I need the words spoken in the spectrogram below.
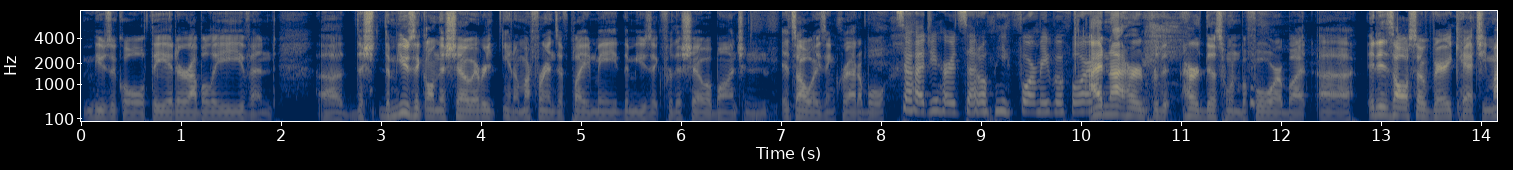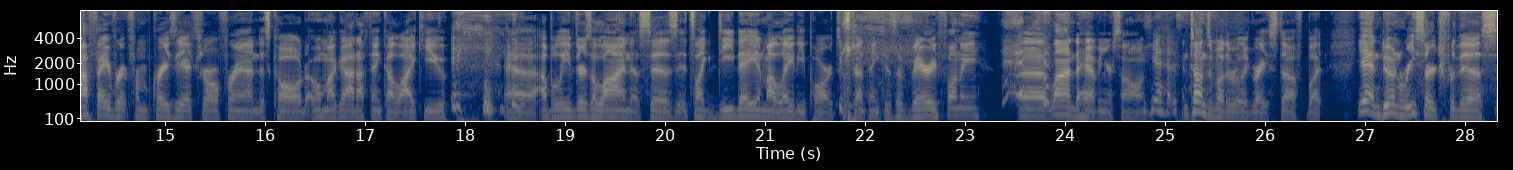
musical theater, I believe, and uh, the sh- the music on the show. Every you know, my friends have played me the music for the show a bunch, and it's always incredible. So, had you heard "Settle Me for Me" before? I had not heard for the, heard this one before, but uh, it is also very catchy. My favorite from Crazy Ex Girlfriend is called "Oh My God, I Think I Like You." uh, I believe there's a line that says it's like D Day in my lady parts, which I think is a very funny uh, line to have in your song. Yes. and tons of other really great stuff. But yeah, in doing research for this,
